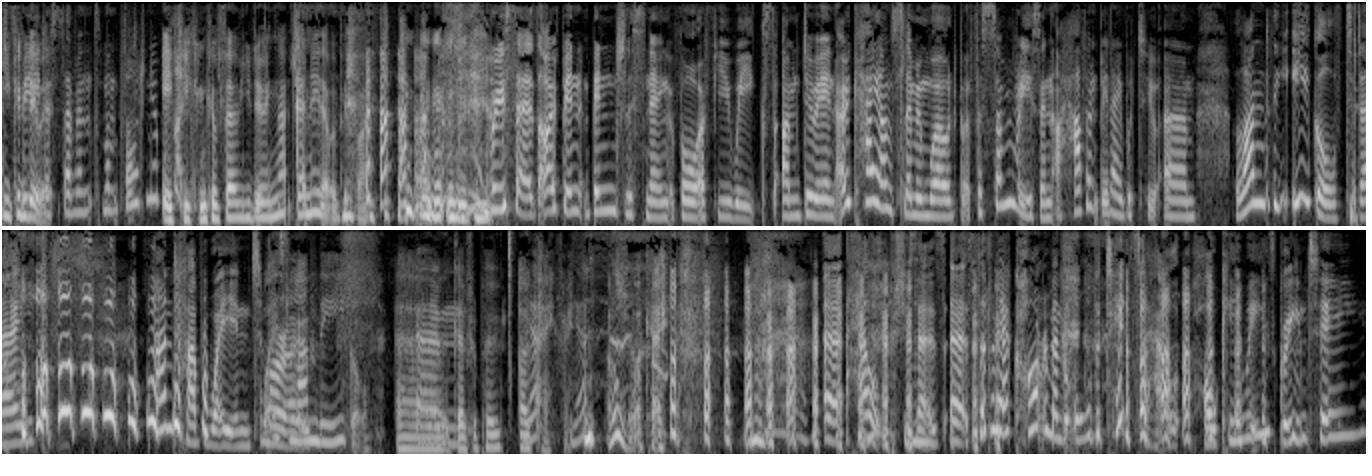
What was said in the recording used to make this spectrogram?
you can do it. A seventh month old, and you'll be If fine. you can confirm you're doing that, Jenny, that would be fine. Bruce says, I've been binge listening for a few weeks. I'm doing okay on Slimming World, but for some reason I haven't been able to um, land the eagle today and have a weigh in What tomorrow. is Land the Eagle? Uh, go for a poo. Okay. Um, yeah. Oh, okay. Uh, help, she says. Uh, suddenly I can't remember all the tips to help. Whole kiwis, green tea,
